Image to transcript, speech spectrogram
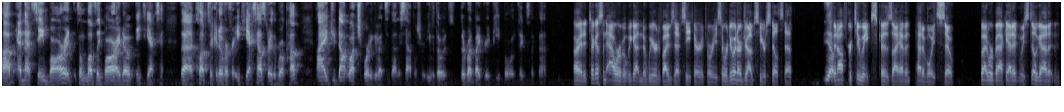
Um, and that same bar, and it's a lovely bar. I know ATX, the club took it over for ATX House during the World Cup. I do not watch sporting events at that establishment, even though it's they're run by great people and things like that. All right, it took us an hour, but we got into weird vibes FC territory, so we're doing our jobs here still, Seth. Yeah, been off for two weeks because I haven't had a voice, so glad we're back at it, and we still got it. it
